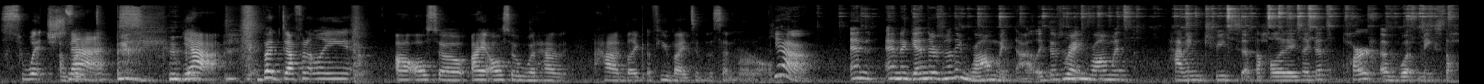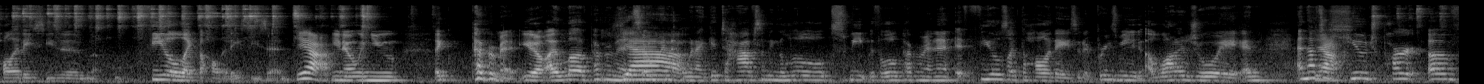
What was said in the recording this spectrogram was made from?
switch snacks. yeah. But definitely I also I also would have had like a few bites of the cinnamon roll. Yeah. And and again, there's nothing wrong with that. Like there's nothing Right. wrong with having treats at the holidays. Like that's part of what makes the holiday season feel like the holiday season. Yeah. You know, when you like peppermint, you know, I love peppermint. Yeah. So when, when I get to have something a little sweet with a little peppermint in it, it feels like the holidays and it brings me a lot of joy and and that's Yeah. a huge part of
